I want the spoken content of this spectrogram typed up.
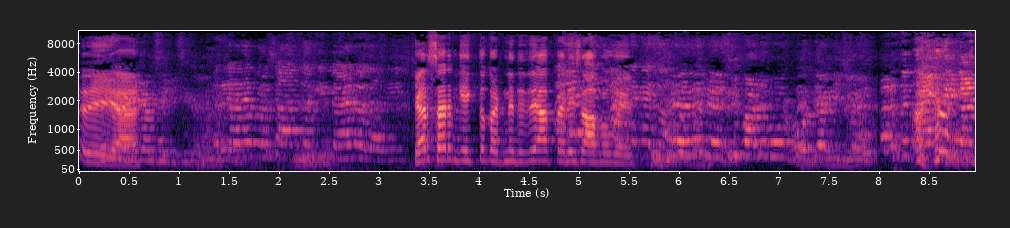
अरे यार अरे प्रशांत सर की बैंड हो जाती यार सर केक तो कटने देते आप पहले साफ़ हो गए। ऐसी पार्टी में और फोड़ दिया बीच में अरे केक नहीं काट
